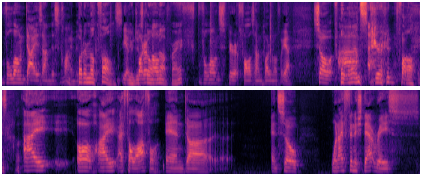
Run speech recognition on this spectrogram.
Valone dies on this climb. Buttermilk Falls. Yeah, You're just Buttermilk- going up, right? Valone Spirit falls on buttermilk. Yeah. So Alone uh, Spirit Falls. I oh I I felt awful and uh, and so when I finished that race,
